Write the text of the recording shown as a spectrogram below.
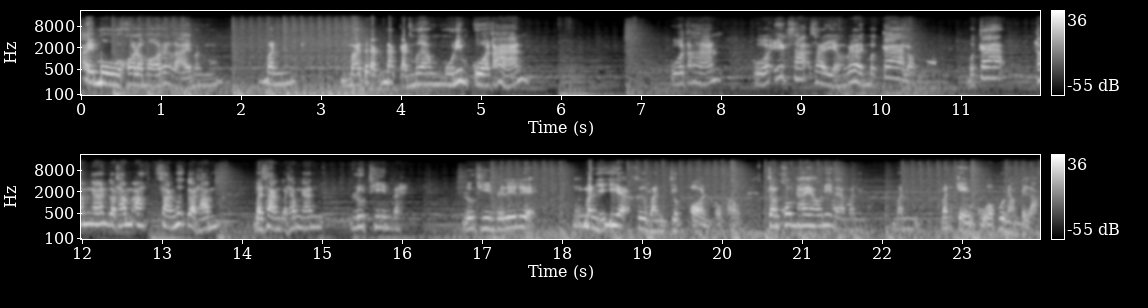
ไอ้หมู่คอรมอทั้งหลายมันมัน มาจากนักการเมืองหมู่นี่กลัวทหาร กลัวทหาร กลัวเอ็กซ์ซะใส่อย่างไรเมื่อกล้าหรอกเมื่อกล้าทำงานก็ทำอะสั่งก็ทำมาสั่งก็ทำงานรูทีนไปรูทีนไปเรื่อยๆ มันอย่างเอี้ยคือมันจุดอ่อนของเขาสังคมไทยเขานี่นะมันมันมันเก่งหัวผู้นำเป็นหลัก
